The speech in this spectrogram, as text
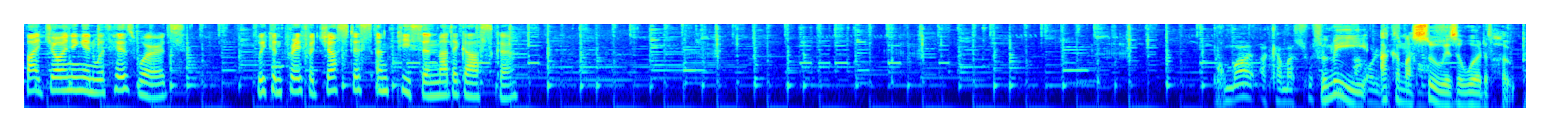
by joining in with his words, we can pray for justice and peace in Madagascar. For me, Akamasoa is a word of hope.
